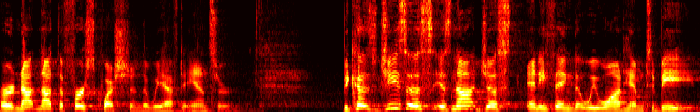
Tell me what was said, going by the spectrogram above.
or not, not the first question that we have to answer. Because Jesus is not just anything that we want him to be.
